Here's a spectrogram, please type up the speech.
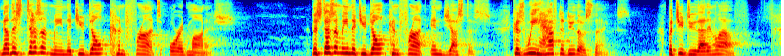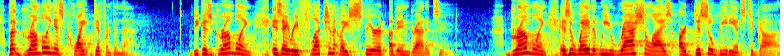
Now, this doesn't mean that you don't confront or admonish. This doesn't mean that you don't confront injustice, because we have to do those things. But you do that in love. But grumbling is quite different than that. Because grumbling is a reflection of a spirit of ingratitude. Grumbling is a way that we rationalize our disobedience to God.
